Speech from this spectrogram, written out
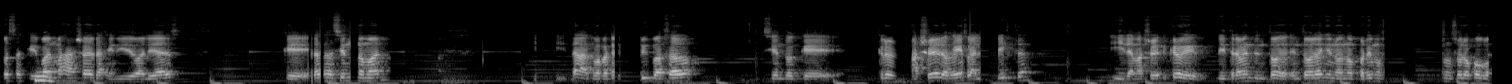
cosas que van mm. más allá de las individualidades que estás haciendo mal. Y, nada, con respecto al pasado, siento que creo que la mayoría de los games la lista y la mayoría, creo que literalmente en todo, en todo el año no, no perdimos un solo juego,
